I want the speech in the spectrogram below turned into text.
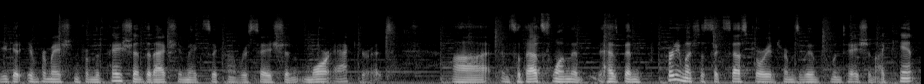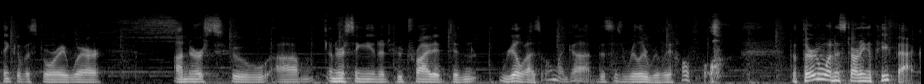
You get information from the patient that actually makes the conversation more accurate. Uh, and so that's one that has been pretty much a success story in terms of implementation. I can't think of a story where a nurse who, um, a nursing unit who tried it didn't realize, oh my God, this is really, really helpful. the third one is starting a PFAC.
